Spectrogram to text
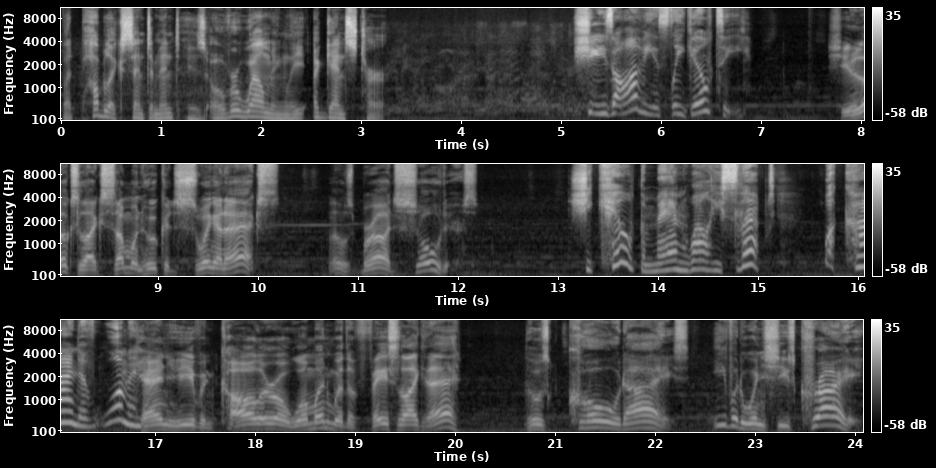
but public sentiment is overwhelmingly against her. She's obviously guilty. She looks like someone who could swing an axe. Those broad shoulders. She killed the man while he slept. What kind of woman? Can you even call her a woman with a face like that? Those cold eyes, even when she's crying.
